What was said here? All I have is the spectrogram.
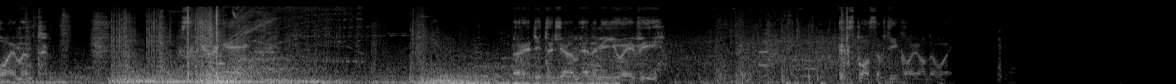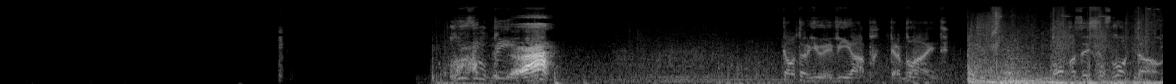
deployment. Securing A. Ready to jam enemy UAV. Explosive decoy on the way. Losing B. Ah! Counter UAV up. They're blind. All positions locked down.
